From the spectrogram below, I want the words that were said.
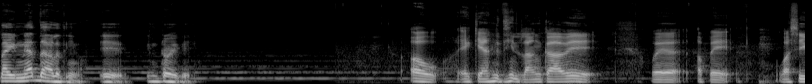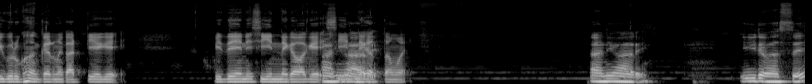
ලයින්නයක් දාලා තියෙන ඒ ඉන්ට්‍රෝ එක. ඔව් එක යන්න තින් ලංකාවේ ඔය අපේ වසීගුරුකන් කරන කට්ටියගේ පිදේනි සීන්න එක වගේ සීන්න. එකත් තමයි අනිවාරෙන් ඊට පස්සේ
